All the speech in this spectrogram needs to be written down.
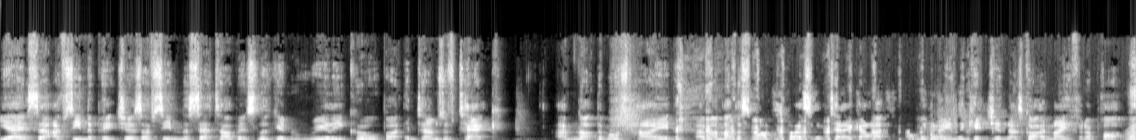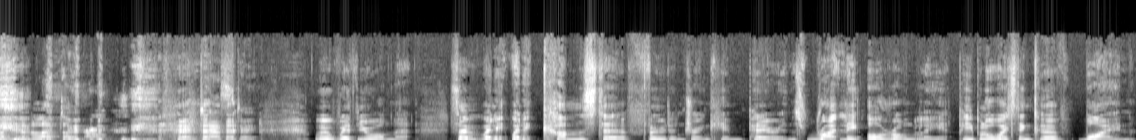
yeah, it's, uh, I've seen the pictures, I've seen the setup. It's looking really cool. But in terms of tech, I'm not the most high. I'm, not the smartest person of tech. I, am the guy in the kitchen that's got a knife and a pot rather than a laptop. Fantastic. We're with you on that. So when it when it comes to food and drink in pairings, rightly or wrongly, people always think of wine.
